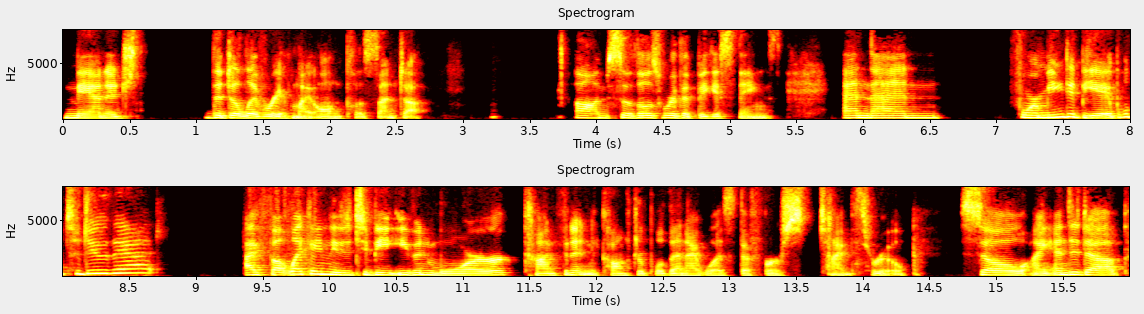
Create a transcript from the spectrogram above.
manage the delivery of my own placenta. Um, so those were the biggest things. And then for me to be able to do that, I felt like I needed to be even more confident and comfortable than I was the first time through. So I ended up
